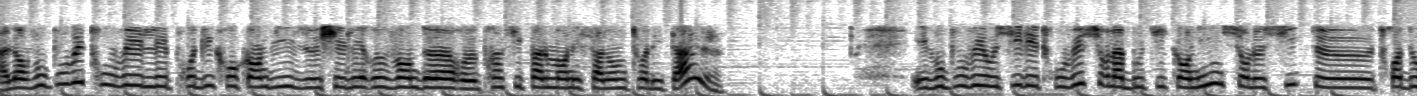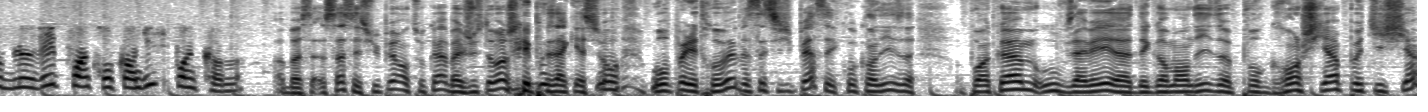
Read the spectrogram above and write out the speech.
Alors vous pouvez trouver les produits crocandises chez les revendeurs, euh, principalement les salons de toilettage. Et vous pouvez aussi les trouver sur la boutique en ligne sur le site euh. Ah bah ça, c'est super en tout cas. Bah justement, j'allais poser la question où on peut les trouver. Bah ça c'est super, c'est crocandise.com où vous avez euh, des gourmandises pour grands chiens, petits chiens.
